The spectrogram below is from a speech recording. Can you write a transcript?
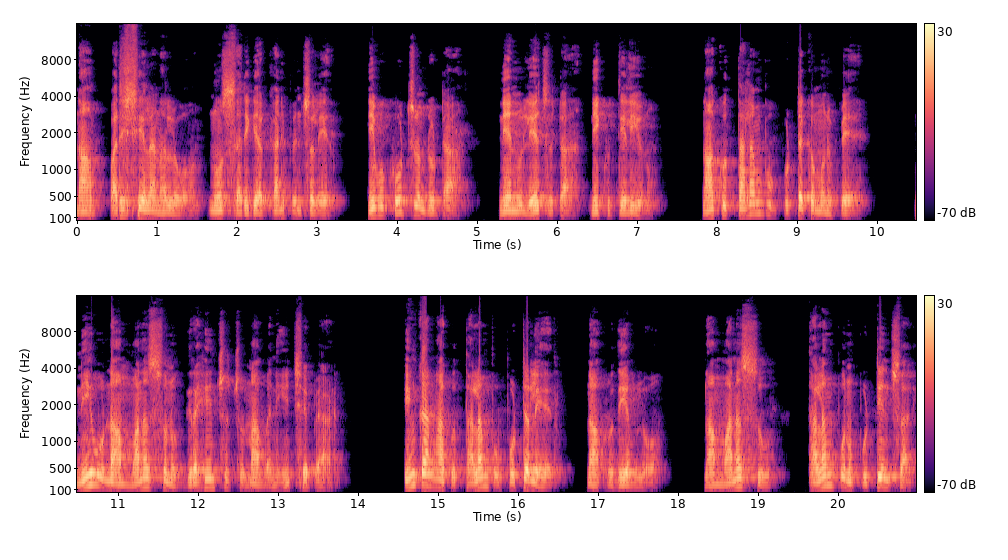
నా పరిశీలనలో నువ్వు సరిగా కనిపించలేదు. నీవు కూర్చుండుట నేను లేచుట నీకు తెలియను. నాకు తలంపు పుట్టక మునిపే నీవు నా మనస్సును గ్రహించుచున్నావని చెప్పాడు. ఇంకా నాకు తలంపు పుట్టలేదు. నా హృదయంలో నా మనస్సు తలంపును పుట్టించాలి.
